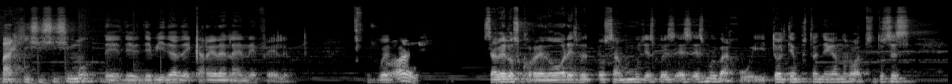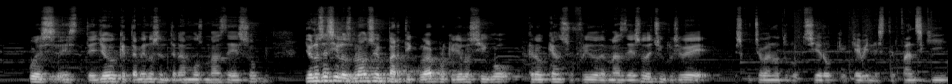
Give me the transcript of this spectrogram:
bajísimo de, de, vida de carrera en la NFL, pues, güey. Sabe los corredores, o sea, pues, es, muy bajo. Y todo el tiempo están llegando novatos. Entonces, pues este, yo creo que también nos enteramos más de eso. Yo no sé si los Browns en particular, porque yo los sigo, creo que han sufrido de más de eso. De hecho, inclusive escuchaba en otro noticiero que Kevin Stefanski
